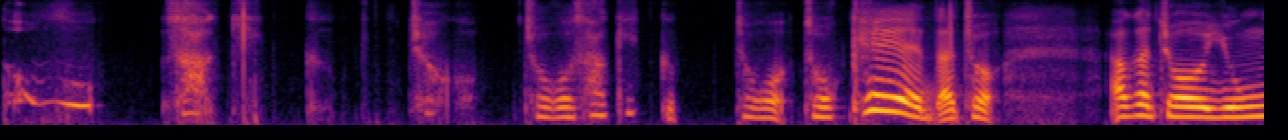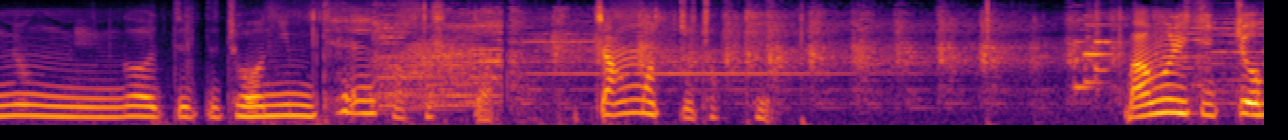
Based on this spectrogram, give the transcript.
너무 사기급. 저거, 저거 사기급. 저거, 저 캐, 나 저, 아까 저 용용인가 어쨌든 저님 캐 갖고 싶다. 짱 멋져, 저 캐. 마무리 짓죠.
